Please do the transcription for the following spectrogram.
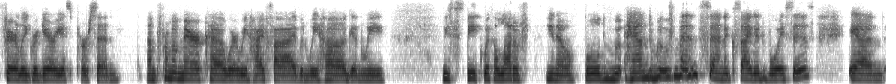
fairly gregarious person. I'm from America, where we high five and we hug and we we speak with a lot of you know bold mo- hand movements and excited voices and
